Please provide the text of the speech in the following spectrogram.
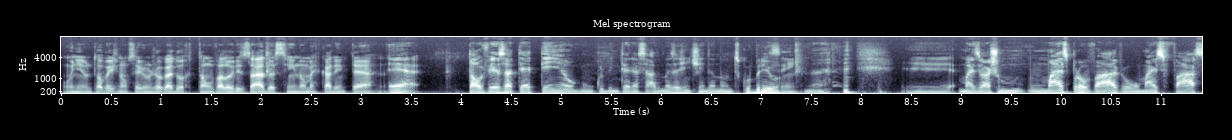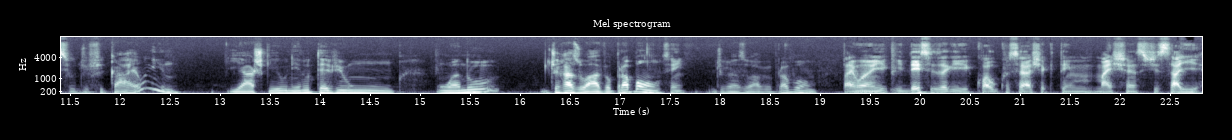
O Nino talvez não seja um jogador tão valorizado assim no mercado interno. É, talvez até tenha algum clube interessado, mas a gente ainda não descobriu. Sim. né? É, mas eu acho o mais provável, o mais fácil de ficar é o Nino. E acho que o Nino teve um, um ano de razoável para bom. Sim. De razoável para bom. Taiwan, e, e desses aqui, qual que você acha que tem mais chances de sair?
